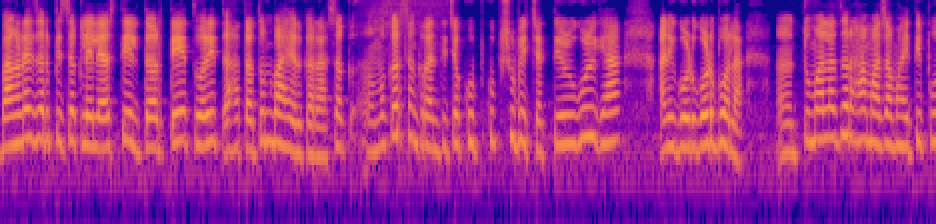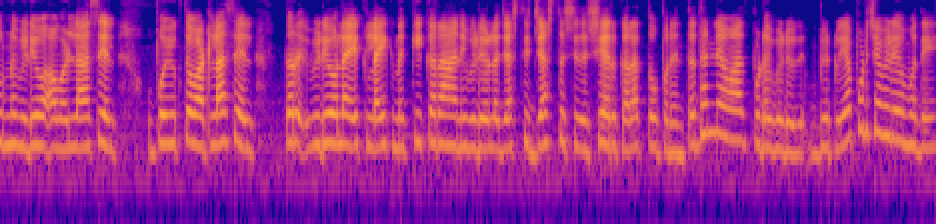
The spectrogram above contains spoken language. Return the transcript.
बांगड्या जर पिचकलेल्या असतील तर ते त्वरित हातातून बाहेर करा. सक मकर संक्रांतीच्या खूप खूप शुभेच्छा. तिळगुळ घ्या आणि गोड गोड बोला. तुम्हाला जर हा माझा माहितीपूर्ण व्हिडिओ आवडला असेल उपयुक्त वाटला असेल तर व्हिडिओला एक लाईक नक्की करा आणि व्हिडिओला जास्तीत जास्त शे शेअर करा. तोपर्यंत धन्यवाद. पुढे व्हिडिओ भेटूया पुढच्या व्हिडिओमध्ये.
